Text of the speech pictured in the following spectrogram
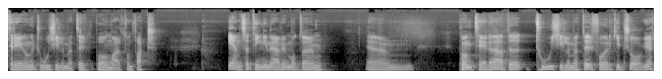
tre ganger to kilometer på maratonfart. Eneste tingen jeg vil måtte eh, poengtere der, at det, to kilometer for Kipchoge,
